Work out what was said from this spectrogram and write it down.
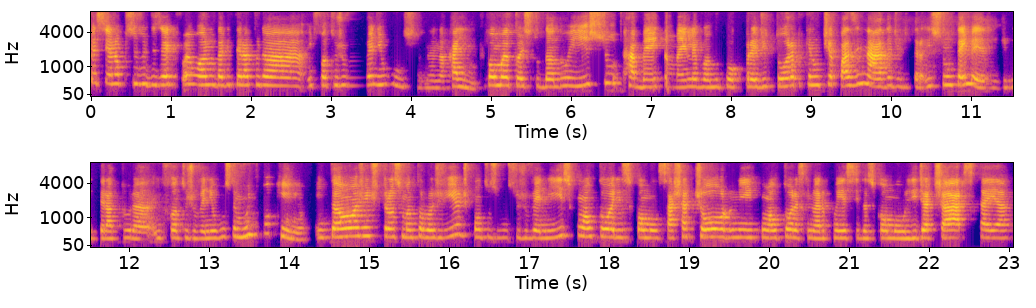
Esse ano eu preciso dizer que foi o ano da literatura infanto-juvenil russa, né, na Kalinka. Como eu estou estudando isso, acabei também levando um pouco para a editora, porque não tinha quase nada de literatura, isso não tem mesmo, de literatura infanto-juvenil russa, é muito pouquinho. Então, a gente trouxe uma antologia de contos russos juvenis, com autores como Sasha Chorny, com autoras que não eram conhecidas como Lydia Charskaya,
